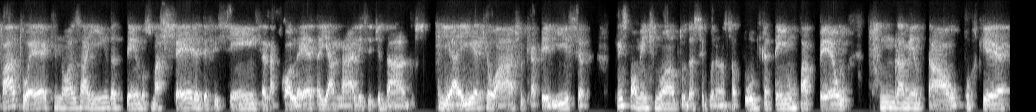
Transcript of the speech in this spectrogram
fato é que nós ainda temos uma séria deficiência na coleta e análise de dados. E aí é que eu acho que a perícia, principalmente no âmbito da segurança pública, tem um papel fundamental, porque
